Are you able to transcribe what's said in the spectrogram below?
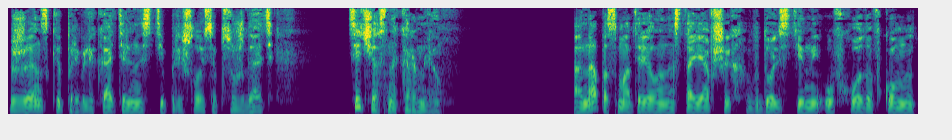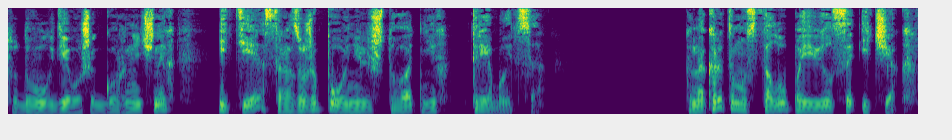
женской привлекательности пришлось обсуждать. «Сейчас накормлю». Она посмотрела на стоявших вдоль стены у входа в комнату двух девушек горничных, и те сразу же поняли, что от них требуется. К накрытому столу появился и чек.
